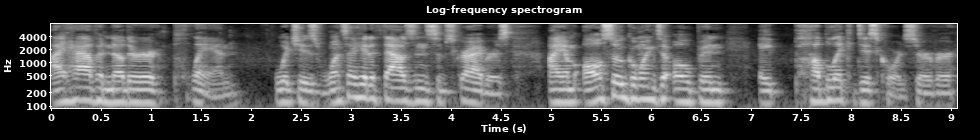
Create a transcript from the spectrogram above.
I have another plan, which is once I hit a thousand subscribers, I am also going to open a public Discord server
